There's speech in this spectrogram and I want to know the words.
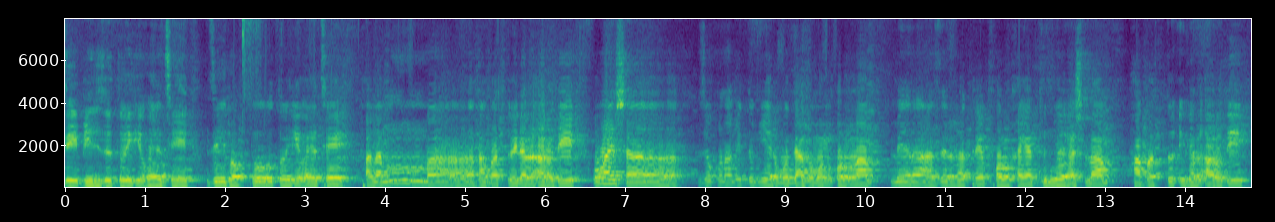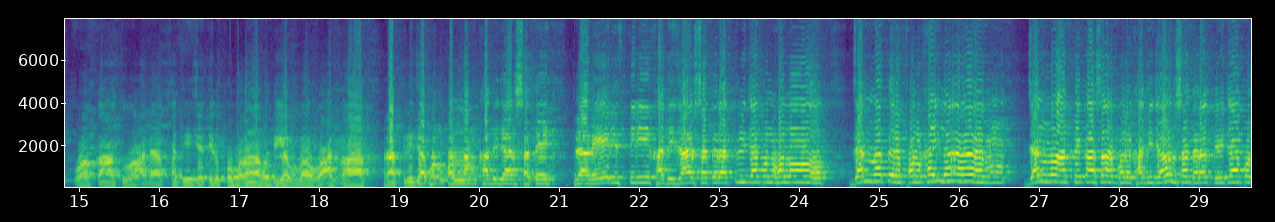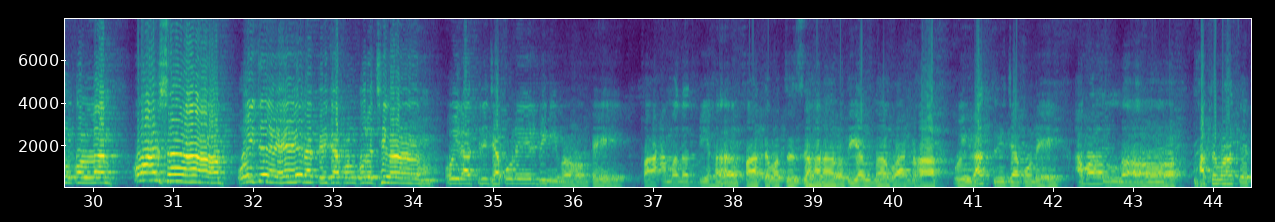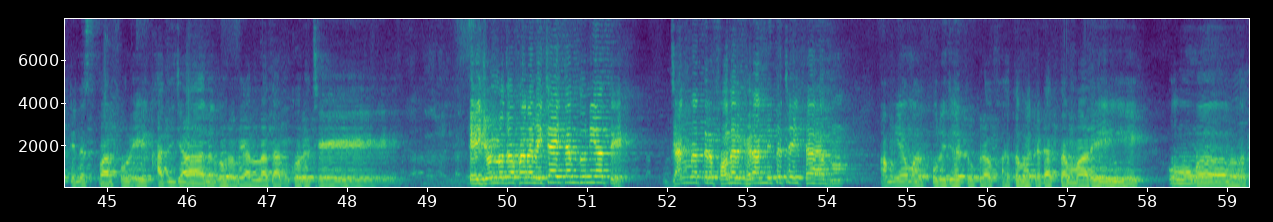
যে বীর্য তৈরি হয়েছে, যে রক্ত তৈরি হয়েছে যখন আমি দুনিয়ার মধ্যে আগমন করলাম, মেরাজের রাত্রে ফল খাইয়া দুনিয়ায় আসলাম রাত্রি যাপন করলাম খাদিজার সাথে, প্রাণের স্ত্রী খাদিজার সাথে রাত্রি যাপন হলো। জান্নাতের ফল খাইলাম। জান্নাত থেকে আসার পরে খাদিজার সাথে রাত্রি যাপন করলাম। ও আশা ওই যে রাত্রি যাপন করেছিলাম, ওই রাত্রি যাপনের বিনিময়ে আমানত বিহা ফাতেমাত জাহরা রাদিয়াল্লাহু আনহা, ওই রাত্রি যাপনে আমার আল্লাহ ফাতেমাকে ট্রান্সফার করে খাদিজার গর্ভে আল্লাহ দান করেছে। এই জন্য যখন আমি চাইতাম দুনিয়াতে, জান্নাতের ফলের ঘেরান নিতে চাইতাম আমি আমার কলেজার টুকরা ফাতেমাকে ডাকতাম মারে ও মা,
